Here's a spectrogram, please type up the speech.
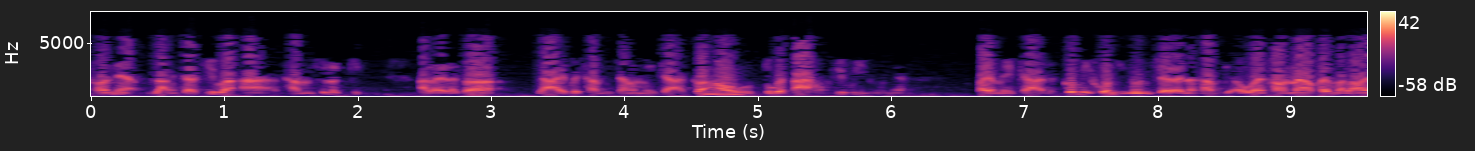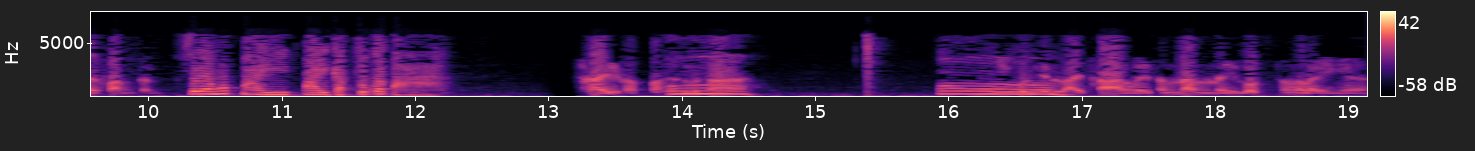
เขาเนี่ย หลังจากที่ว่าอ่าทำธุรกิจอะไรแล้วก็ย้ายไปทำที่ทางอเมริกา ก็เอาตุ๊กตาของพี่ผู้หญิงคนเนี้ยไปอเมริกาด้วยก็มีคนที่นู่นเจอนะครับ เดี๋ยวเอาไว้คราวหน้าค่อยมาเล่าให้ฟังกัน แสดงว่าไปไปกับตุ๊กตา ใช่ครับป้าโอ้ตุ๊กตาโอ้ มีคนเห็นหลายทางเลยทั้งนั่งในรถทั้งอะไรเงี้ย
